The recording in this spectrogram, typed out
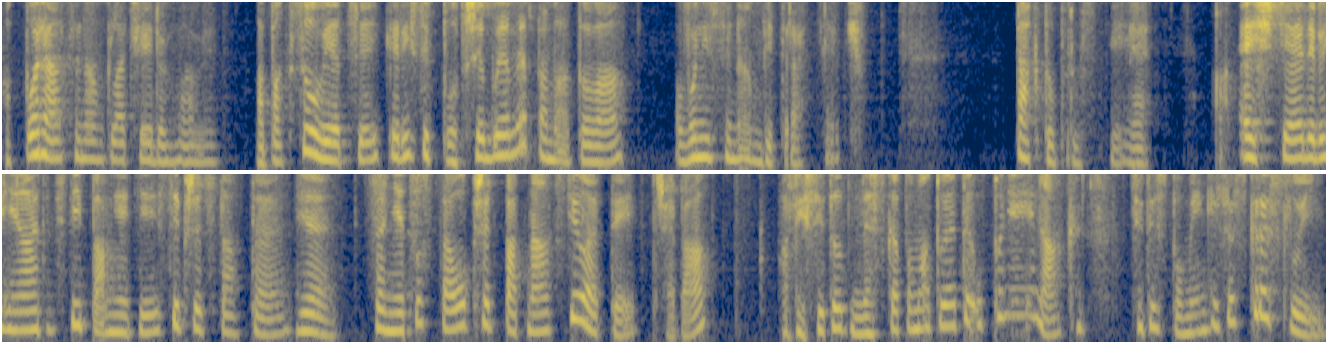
A pořád se nám tlačí do hlavy. A pak jsou věci, které si potřebujeme pamatovat a oni se nám vytratí. Tak to prostě je. A ještě, kdybych měla z té paměti, si představte, že se něco stalo před 15 lety třeba a vy si to dneska pamatujete úplně jinak. Že ty vzpomínky se zkreslují.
